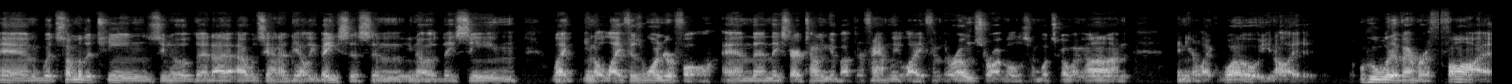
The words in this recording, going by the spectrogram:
and with some of the teens, you know, that I, I, would see on a daily basis, and you know, they seem like you know life is wonderful, and then they start telling you about their family life and their own struggles and what's going on, and you're like, whoa, you know, like, who would have ever thought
